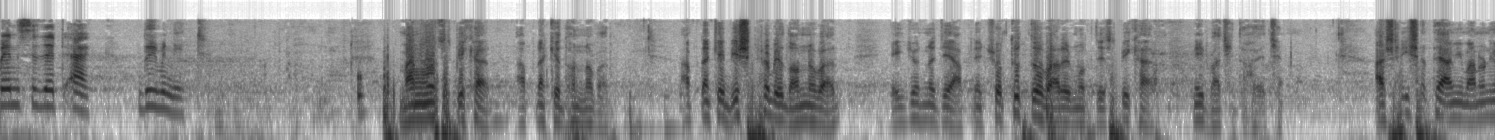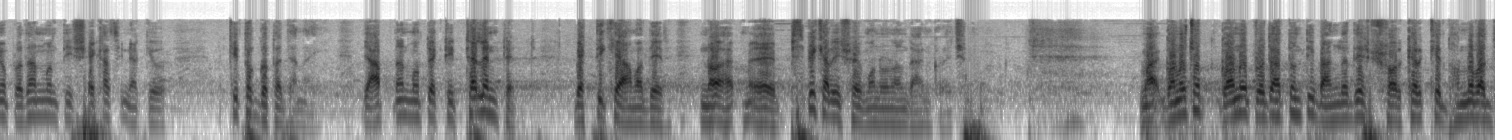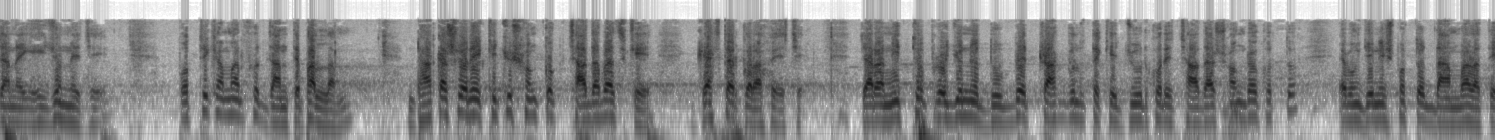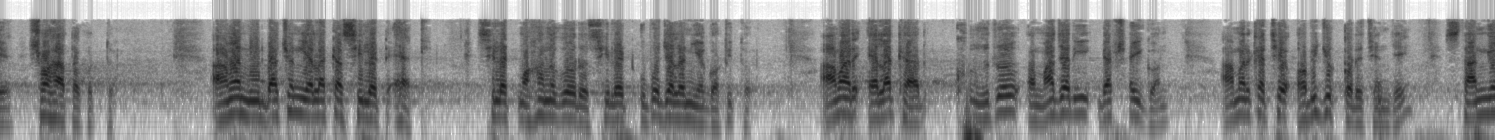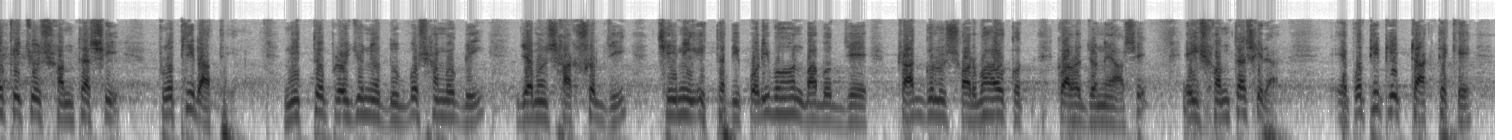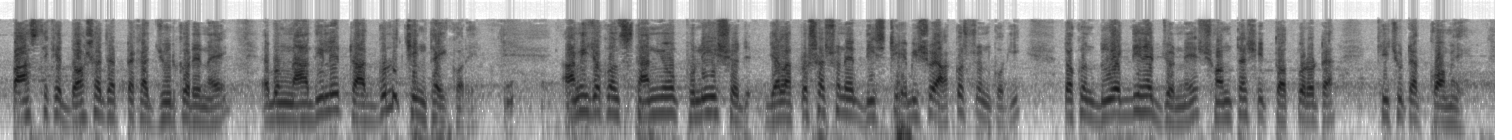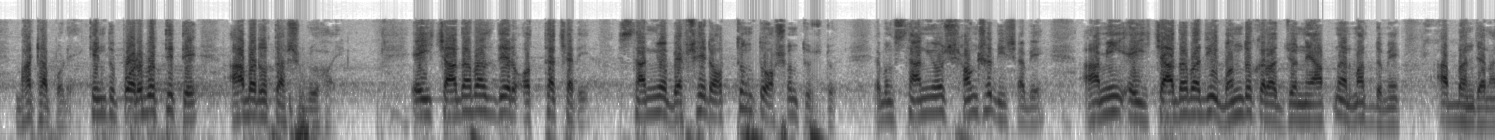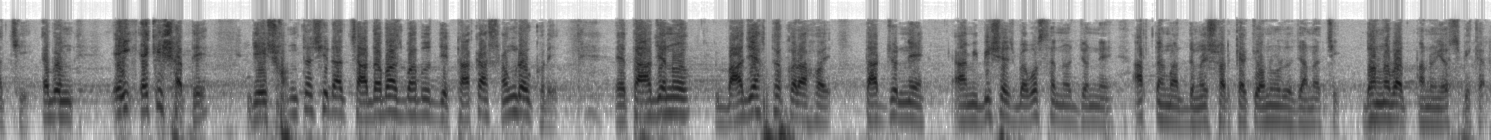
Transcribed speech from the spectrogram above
Main Sylhet এক দুই minute মাননীয় স্পিকার আপনাকে ধন্যবাদ। আপনাকে বিশেষভাবে ধন্যবাদ। এই জন্য যে আপনি চতুর্থবারের মধ্যে স্পিকার নির্বাচিত হয়েছেন। আর সেই সাথে আমি মাননীয় প্রধানমন্ত্রী শেখ হাসিনাকেও কৃতজ্ঞতা জানাই যে আপনার মতো একটি ট্যালেন্টেড ব্যক্তিকে আমাদের স্পিকার হিসেবে মনোনয়ন দান করেছেন। গণপ্রজাতন্ত্রী বাংলাদেশ সরকারকে ধন্যবাদ জানাই এই জন্যে যে পত্রিকা মারফত জানতে পারলাম, ঢাকা শহরে কিছু সংখ্যক চাঁদাবাজকে গ্রেফতার করা হয়েছে, যারা নিত্য প্রয়োজনীয় দ্রব্যের ট্রাকগুলো থেকে জোর করে চাঁদা সংগ্রহ করত এবং জিনিসপত্রের দাম বাড়াতে সহায়তা করত। আমার নির্বাচনী এলাকা সিলেট এক, সিলেট মহানগর ও সিলেট উপজেলা নিয়ে গঠিত। আমার এলাকার ক্ষুদ্র মাঝারি ব্যবসায়ীগণ আমার কাছে অভিযোগ করেছেন যে স্থানীয় কিছু সন্ত্রাসী প্রতি রাতে নিত্য প্রয়োজনীয় দ্রব্য সামগ্রী, যেমন শাকসবজি, চিনি ইত্যাদি পরিবহন বাবদ যে ট্রাকগুলো সরবরাহ করার জন্য আসে, এই সন্ত্রাসীরা প্রতিটি ট্রাক থেকে পাঁচ থেকে দশ হাজার টাকা জোর করে নেয় এবং না দিলে ট্রাকগুলো চিন্তাই করে। আমি যখন স্থানীয় পুলিশ ও জেলা প্রশাসনের দৃষ্টি এ বিষয়ে আকর্ষণ করি, তখন দু একদিনের জন্য সন্ত্রাসীর তৎপরতা কিছুটা কমে, ভাটা পড়ে। কিন্তু পরবর্তীতে আবারও তা শুরু হয়। এই চাঁদাবাজদের অত্যাচারে স্থানীয় ব্যবসায়ীরা অত্যন্ত অসন্তুষ্ট এবং স্থানীয় সংসদ হিসাবে আমি এই চাঁদাবাজি বন্ধ করার জন্য আপনার মাধ্যমে আহ্বান জানাচ্ছি এবং এই একই সাথে যে সন্ত্রাসীরা চাঁদাবাজ বাবদ যে টাকা সংগ্রহ করে তা যেন বাজেয়াপ্ত করা হয়, তার জন্য আমি বিশেষ ব্যবস্থা নেওয়ার জন্য আপনার মাধ্যমে সরকারকে অনুরোধ জানাচ্ছি। ধন্যবাদ, মাননীয় স্পিকার।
